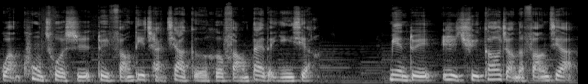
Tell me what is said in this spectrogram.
管控措施对房地产价格和房贷的影响。面对日趋高涨的房价，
